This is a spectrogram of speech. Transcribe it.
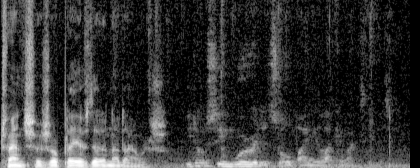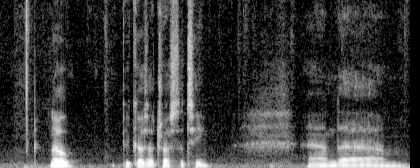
transfers or players that are not ours. You don't seem worried at all by any lack of activity. No, because I trust the team, and um,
